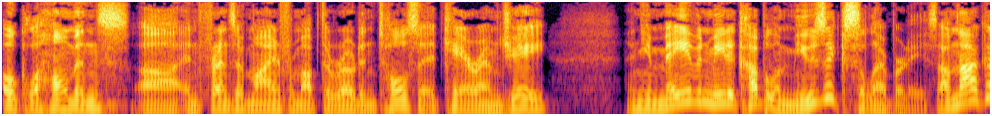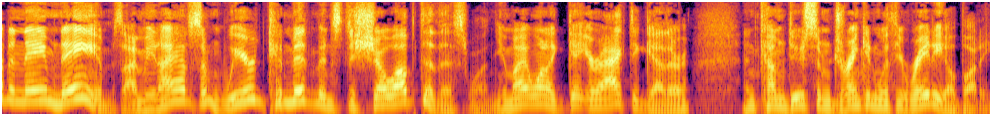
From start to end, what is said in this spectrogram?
Oklahomans uh, and friends of mine from up the road in Tulsa at KRMG. And you may even meet a couple of music celebrities. I'm not going to name names. I mean, I have some weird commitments to show up to this one. You might want to get your act together and come do some drinking with your radio buddy.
